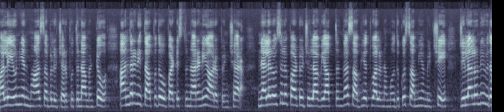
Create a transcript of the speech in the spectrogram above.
మళ్ళీ యూనియన్ మహాసభలు జరుపుతున్నామంటూ అందరినీ తప్పుదో పట్టిస్తున్నారని ఆరోపించారు. నెల రోజుల పాటు జిల్లా వ్యాప్తంగా సభ్యత్వాల నమోదుకు సమయం ఇచ్చి జిల్లాలోని వివిధ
